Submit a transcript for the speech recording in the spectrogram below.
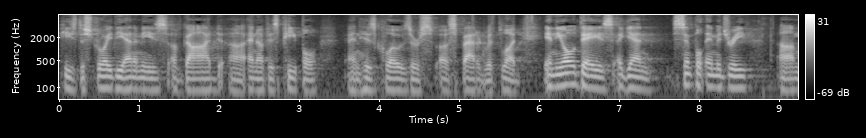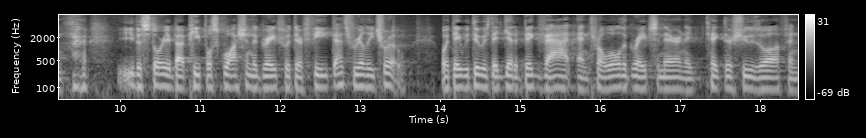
He's destroyed the enemies of God uh, and of his people, and his clothes are uh, spattered with blood. In the old days, again, simple imagery. Um, the story about people squashing the grapes with their feet, that's really true what they would do is they'd get a big vat and throw all the grapes in there and they'd take their shoes off and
